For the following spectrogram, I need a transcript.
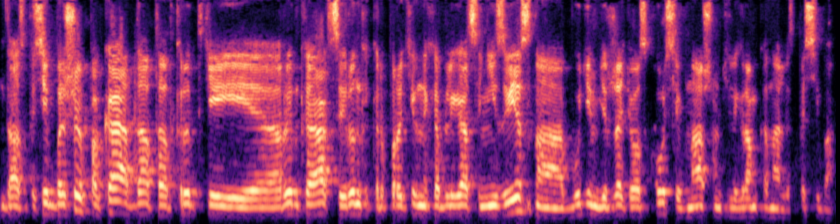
Да, спасибо большое. Пока дата открытия рынка акций, рынка корпоративных облигаций неизвестна, будем держать вас в курсе в нашем телеграм-канале. Спасибо.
